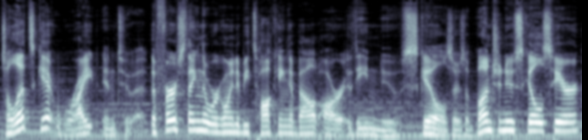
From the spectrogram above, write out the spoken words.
So let's get right into it. The first thing that we're going to be talking about are the new skills. There's a bunch of new skills here,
